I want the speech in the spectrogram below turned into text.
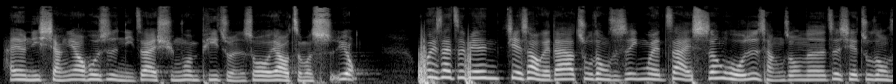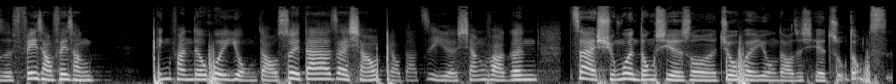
还有你想要或是你在询问批准的时候要怎么使用。会在这边介绍给大家助动词，是因为在生活日常中呢，这些助动词非常非常频繁的会用到，所以大家在想要表达自己的想法跟在询问东西的时候呢，就会用到这些助动词。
